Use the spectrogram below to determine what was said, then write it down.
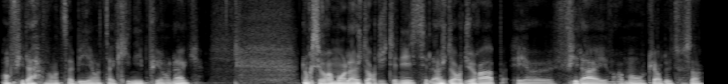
en Fila avant de s'habiller en taquini puis en lac. Donc c'est vraiment l'âge d'or du tennis, c'est l'âge d'or du rap et Fila est vraiment au cœur de tout ça.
